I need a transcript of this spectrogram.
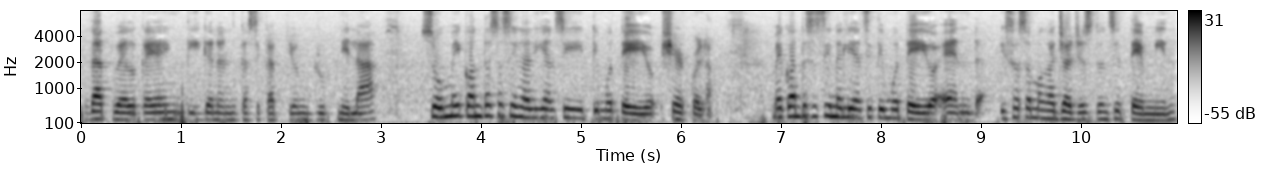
that well kaya hindi ganun kasikat yung group nila. So may contest sa sinalihan si Timoteo, share ko lang. May contest sa sinalihan si Timoteo and isa sa mga judges doon si Temin.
